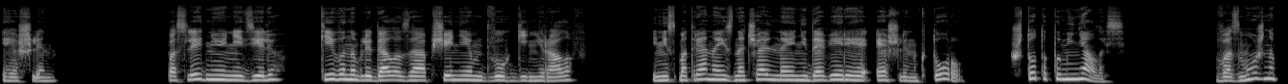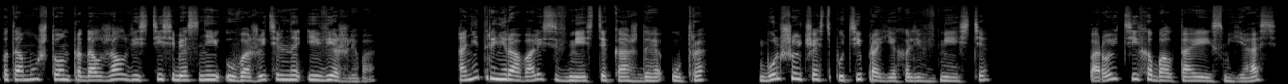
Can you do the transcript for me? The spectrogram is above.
Эшлин. Последнюю неделю Кива наблюдала за общением двух генералов, и, несмотря на изначальное недоверие Эшлин к Тору, что-то поменялось. Возможно, потому что он продолжал вести себя с ней уважительно и вежливо. Они тренировались вместе каждое утро, большую часть пути проехали вместе, порой тихо болтая и смеясь,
